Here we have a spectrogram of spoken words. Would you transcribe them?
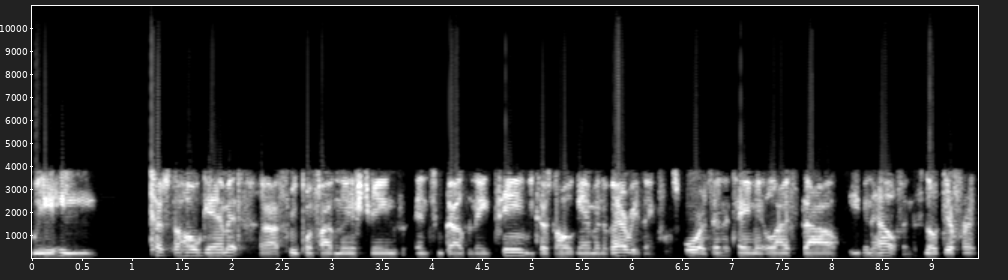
we touched the whole gamut, uh, 3.5 million streams in 2018. We touched the whole gamut of everything from sports, entertainment, lifestyle, even health. And it's no different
